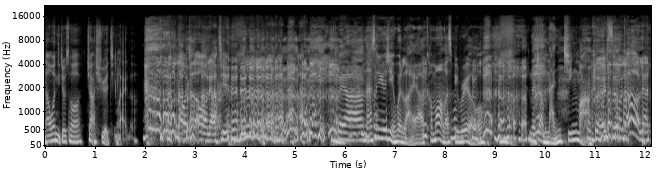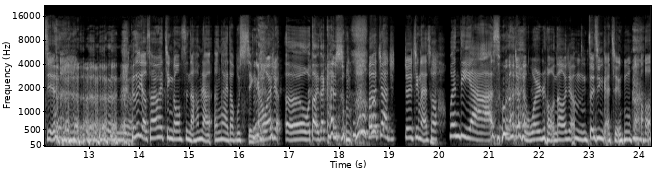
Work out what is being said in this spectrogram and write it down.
然后问你就说 Josh 月经来了，然后我就说哦了解，对啊，男生约经也会来啊，Come on，Let's be real，那叫南京嘛。对，所以我就哦了解。可是有时候会进公司，然后他们两个恩爱到不行，然后我会觉得呃，我到底在干什么？我说 Judge 就是进来说 Wendy 呀、什么，然后就很温柔，然后我就嗯，最近感情很好。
